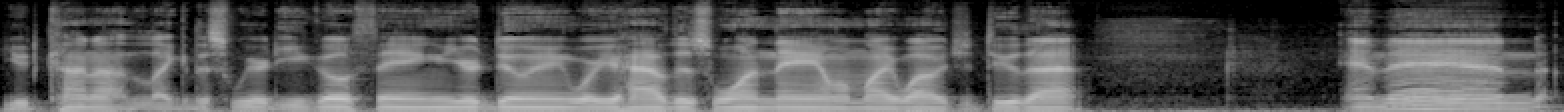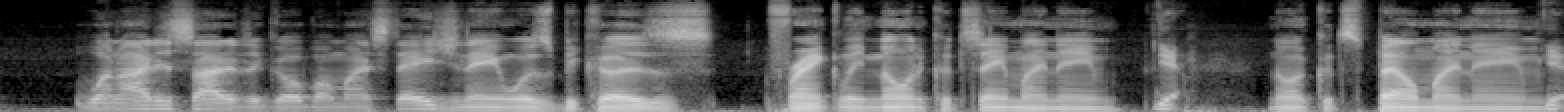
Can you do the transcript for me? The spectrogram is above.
you'd kind of like this weird ego thing you're doing where you have this one name. I'm like, why would you do that? And then when I decided to go by my stage name was because frankly no one could say my name. Yeah. No one could spell my name. Yeah.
